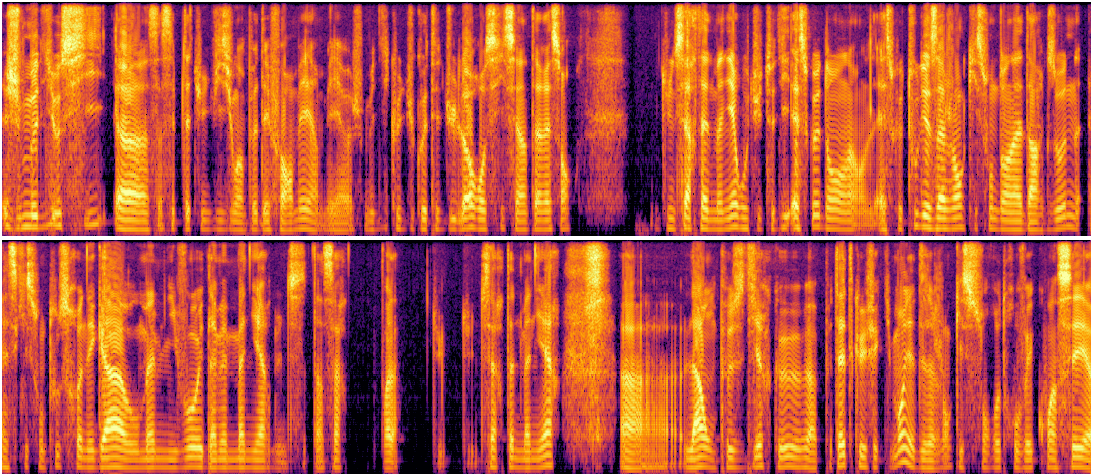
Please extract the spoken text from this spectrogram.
je me dis aussi, euh, ça c'est peut-être une vision un peu déformée, hein, mais euh, je me dis que du côté du lore aussi c'est intéressant. D'une certaine manière où tu te dis, est-ce que dans, est-ce que tous les agents qui sont dans la Dark Zone, est-ce qu'ils sont tous renégats au même niveau et de la même manière, d'une voilà, d'une certaine manière. Euh, là, on peut se dire que peut-être qu'effectivement, il y a des agents qui se sont retrouvés coincés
